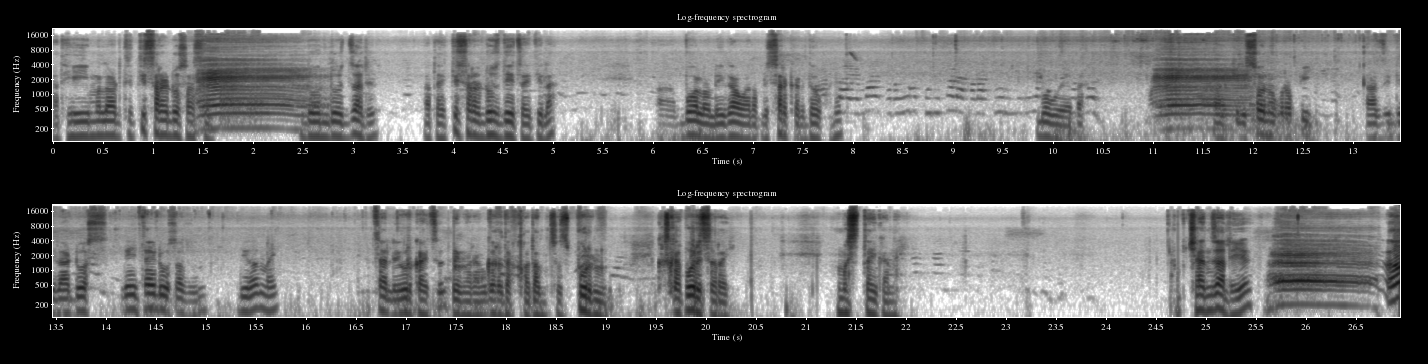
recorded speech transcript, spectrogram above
आता हे मला वाटतं तिसरा डोस असेल. दोन डोस झाले. आता हे तिसरा डोस द्यायचा आहे तिला. बोलावलं बोलावलंय गावात आपले सरकारी दवाखान्यात. बघूया आता. केली सोनोग्राफी आज दिला डोस द्यायचा आहे डोस अजून. दिला नाही. चाललंय उरकायचं. कॅमेरा घर दाखवत आमचं पूर्ण. कसं काय परिसर आहे? मस्त आहे का नाही? खूप छान झालंय. ओ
